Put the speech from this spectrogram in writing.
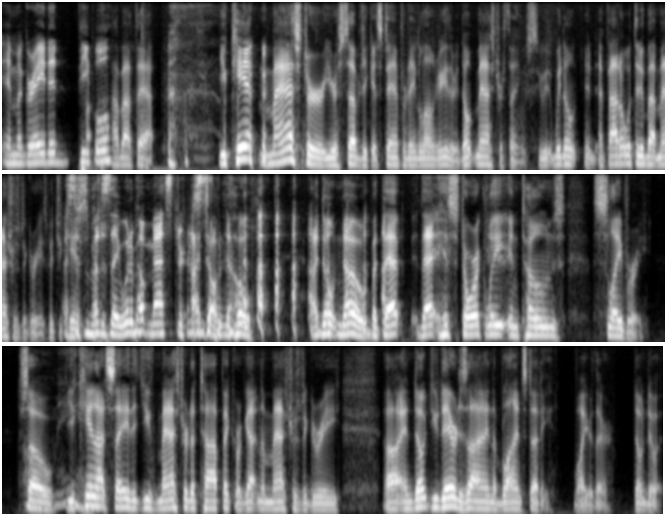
immigrated people. How about that? you can't master your subject at Stanford any longer either. Don't master things. We don't. If I don't know what to do about master's degrees, but you I was can't. just about to say, what about masters? I don't know. I don't know, but that that historically intones slavery. So you cannot say that you've mastered a topic or gotten a master's degree, uh, and don't you dare design a blind study while you're there. Don't do it.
